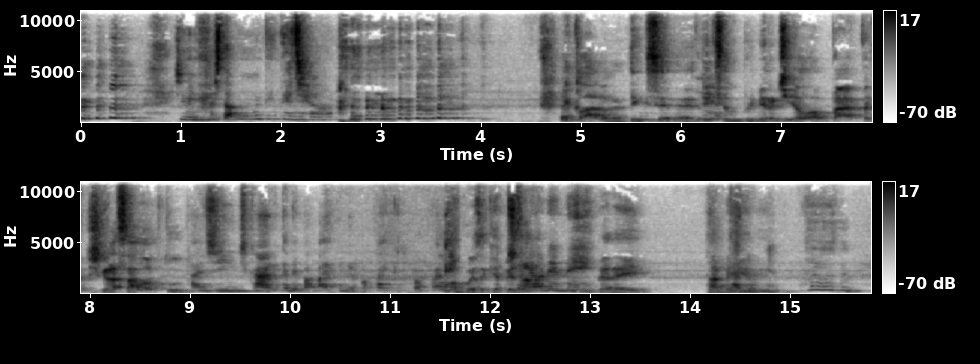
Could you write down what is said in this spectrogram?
Os meninos estavam muito entediados. É claro, né? Tem que ser, né? Tem É. que ser no primeiro dia logo, pra, pra desgraçar logo tudo. Tadinhos, cara. Cadê papai? Cadê papai? Cadê papai? Uma coisa que é Deixa eu olhar o pesada. neném. Peraí. Tá bem. Tá dormindo.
